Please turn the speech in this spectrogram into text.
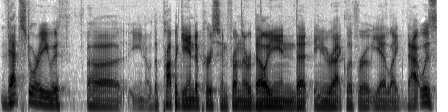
That story with uh, you know the propaganda person from the rebellion that Amy Ratcliffe wrote. Yeah, like that was.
